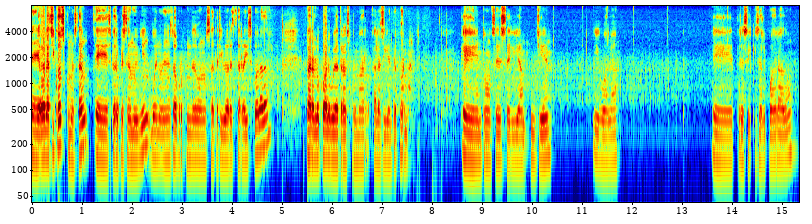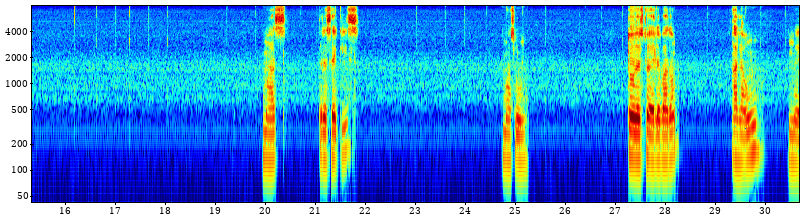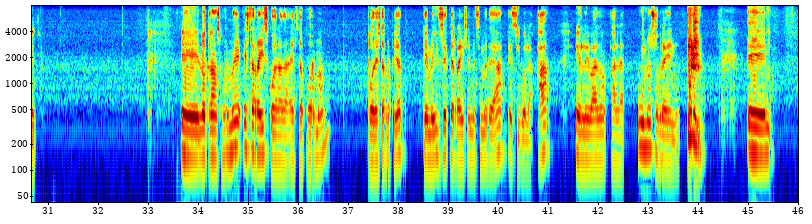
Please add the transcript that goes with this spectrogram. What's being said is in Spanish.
Eh, hola chicos, ¿cómo están? Eh, espero que estén muy bien. Bueno, en esta oportunidad vamos a derivar esta raíz cuadrada, para lo cual voy a transformar a la siguiente forma. Eh, entonces sería y igual a 3x al cuadrado más 3x más 1. Todo esto elevado a la 1 medio. Eh, lo transformé esta raíz cuadrada a esta forma por esta propiedad que me dice que raíz n encima de a es igual a a elevado a la 1 sobre n. Eh,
